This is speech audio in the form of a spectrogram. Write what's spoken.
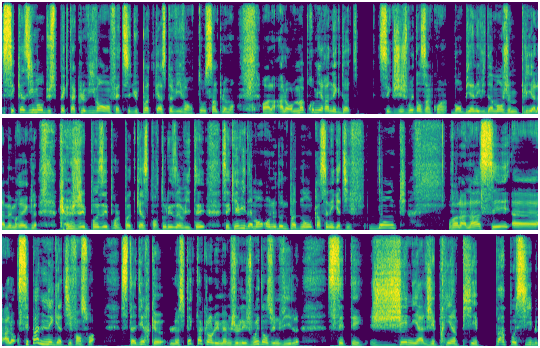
c'est quasiment du spectacle vivant, en fait. C'est du podcast vivant, tout simplement. Voilà. Alors, ma première anecdote, c'est que j'ai joué dans un coin. Bon, bien évidemment, je me plie à la même règle que j'ai posée pour le podcast pour tous les invités. C'est qu'évidemment, on ne donne pas de nom quand c'est négatif. Donc, voilà, là, c'est... Euh, alors, c'est pas négatif en soi. C'est-à-dire que le spectacle en lui-même, je l'ai joué dans une ville, c'était génial, j'ai pris un pied pas possible.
